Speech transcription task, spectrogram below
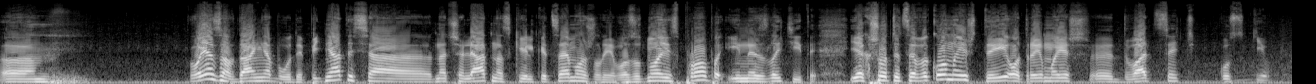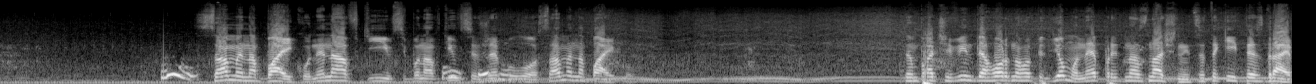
Ем, твоє завдання буде піднятися на челяд, наскільки це можливо, з одної спроби і не злетіти. Якщо ти це виконуєш, ти отримаєш е, 20 кусків. Саме на байку, не на автівці, бо на автівці вже було. Саме на байку. Тим паче він для горного підйому не предназначений. Це такий тест-драйв.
